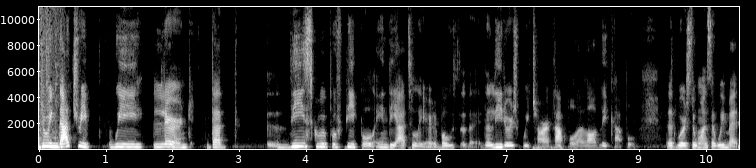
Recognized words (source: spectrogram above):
during that trip we learned that these group of people in the atelier, both the, the, leaders, which are a couple, a lovely couple, that were the ones that we met,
